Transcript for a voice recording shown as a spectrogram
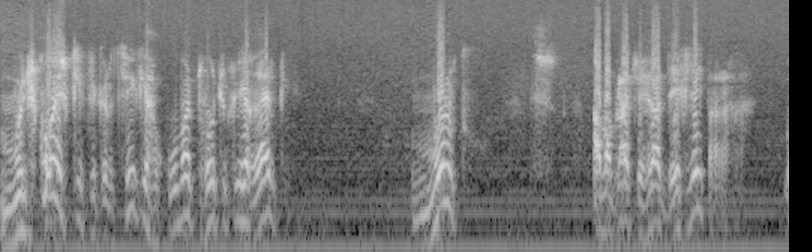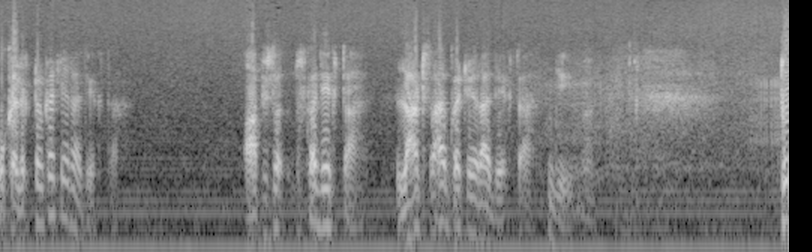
مجھ کو اس کی فکر تھی کہ حکومت ہو چکی ہے غیر کی۔ ملک اب اپنا چہرہ دیکھ نہیں پا رہا۔ وہ کلیکٹر کا چہرہ دیکھتا ہے۔ آفیسر اس کا دیکھتا ہے۔ لاٹ صاحب کا چہرہ دیکھتا ہے۔ جی۔ تو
